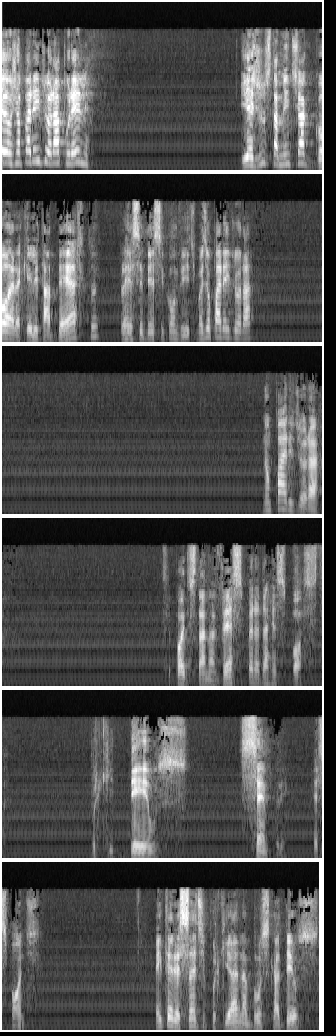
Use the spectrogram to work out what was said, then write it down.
eu já parei de orar por ele. E é justamente agora que ele está aberto para receber esse convite. Mas eu parei de orar. Não pare de orar pode estar na véspera da resposta, porque Deus sempre responde. É interessante porque Ana busca a Deus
